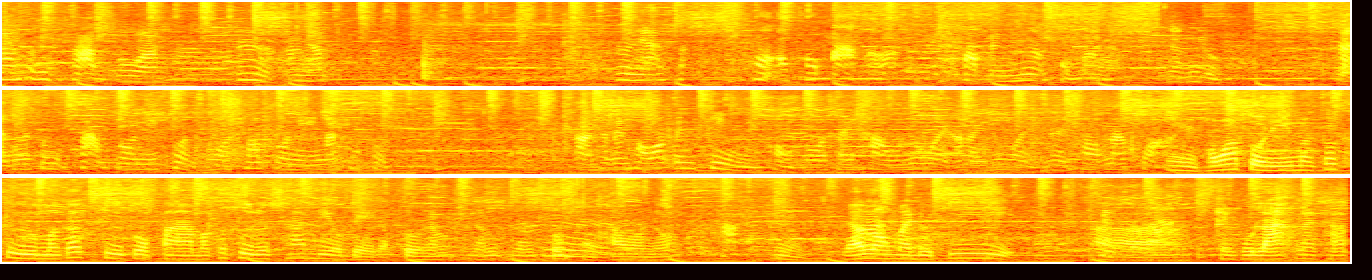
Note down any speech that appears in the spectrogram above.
นอนทั้งสามตัว อืมอันเนี้ยตัวเนี้ย พอเอาเข้าปากแล้วอะความเป็นเมือกของมันอะยังอยู่ แต่โดยสรุปสามตัวนี้ส่วนตัวชอบตัวนี้มากที่สุดอาจจะเป็นเพราะว่าเป็นกลิ่นของตัวไชเท้าด้วยอะไรด้วยเลยชอบมากกว่า อืมเพราะว่าตัวนี้มันก็คือมันก็คือตัวปลา มันก็คือรสชาติเดียวเบรกกับตัวน้ำน้ำน้ำซุปอืมของเขาอะเนาะค่ะ อืมแล้วลองมาดูที่เทมปุระ อ่าเทมปุระนะครับ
